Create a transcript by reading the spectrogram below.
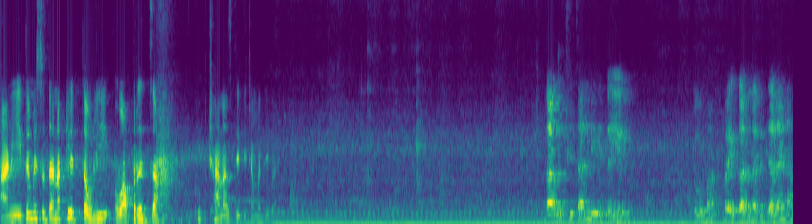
आणि तुम्ही सुद्धा नक्की तवली वापरत जा. खूप छान असते त्याच्यामध्ये भाजी. दादूची चालली आहे तयारी. तो भात फ्राय करणारी त्याला आहे ना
